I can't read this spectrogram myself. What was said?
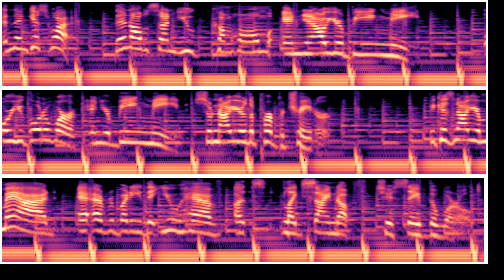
And then guess what? Then all of a sudden you come home and now you're being mean. Or you go to work and you're being mean. So now you're the perpetrator. Because now you're mad at everybody that you have uh, like signed up to save the world.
